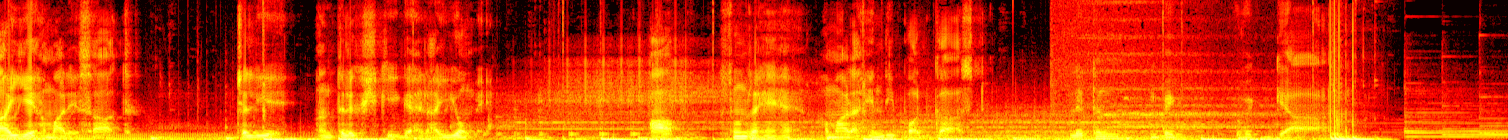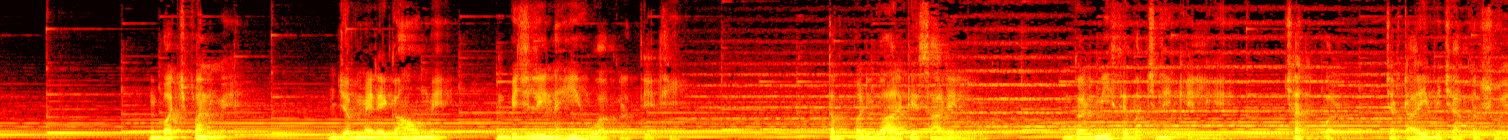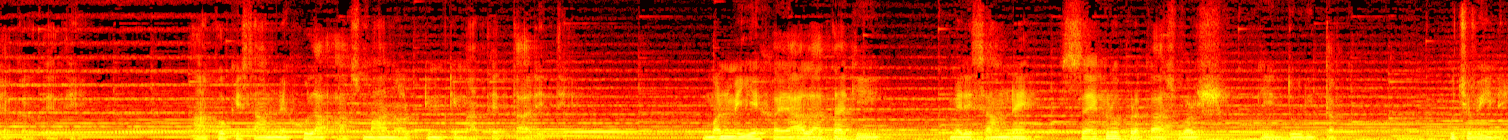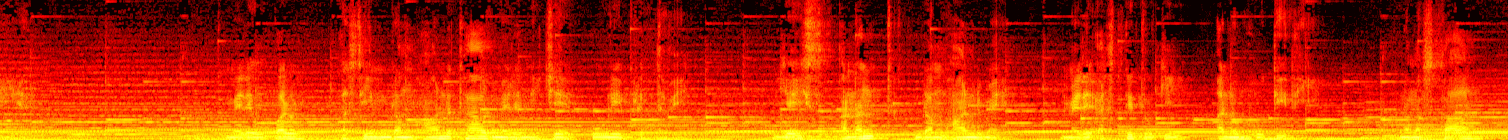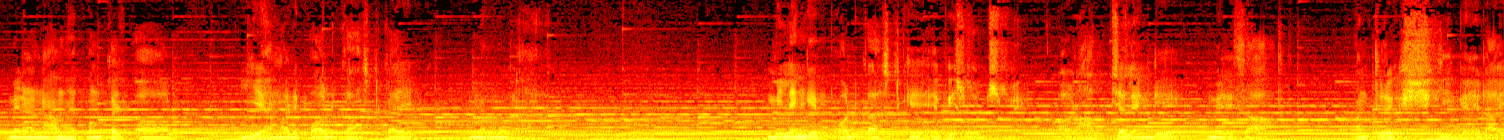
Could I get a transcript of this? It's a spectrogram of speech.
आइए हमारे साथ। चलिए अंतरिक्ष की गहराइयों में। आप सुन रहे हैं हमारा हिंदी पॉडकास्ट लिटिल बिग विज्ञान बचपन में, जब मेरे गाँव में बिजली नहीं हुआ करती थी, तब परिवार के सारे लोग गर्मी से बचने के लिए छत पर चटाई बिछाकर सोया करते थे। आँखों के सामने खुला आसमान और टिमटिमाते तारे थे। मन में ये ख्याल आता कि मेरे सामने सैकड़ों प्रकाश वर्ष की दूरी तक कुछ भी नहीं है। मेरे ऊपर असीम ब्रह्मांड था और मेरे नीचे पूरी पृथ्वी। ये इस अनंत ब्रह्मांड में मेरे अस्तित्व की अनुभूति थी। नमस्कार, मेरा नाम है पंकज और ये हमारे पॉडकास्ट का एक नमूना है। मिलेंगे पॉडकास्ट के एपिसोड्स में और आप चलेंगे मेरे साथ अंतरिक्ष की गहराई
